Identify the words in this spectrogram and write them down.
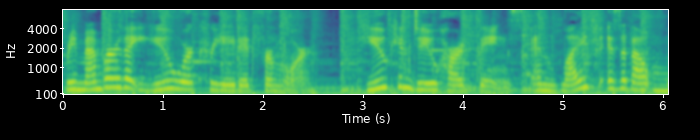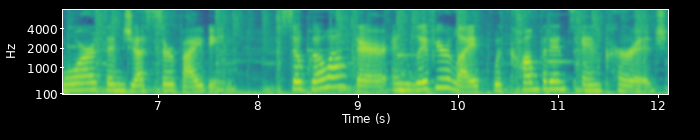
remember that you were created for more. You can do hard things, and life is about more than just surviving. So go out there and live your life with confidence and courage.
